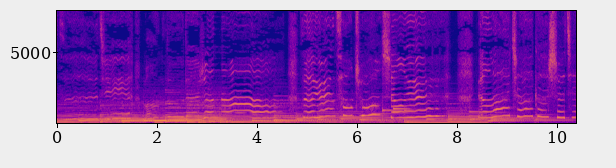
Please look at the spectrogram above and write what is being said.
自己忙碌的人啊，在云层中相遇。原来这个世界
